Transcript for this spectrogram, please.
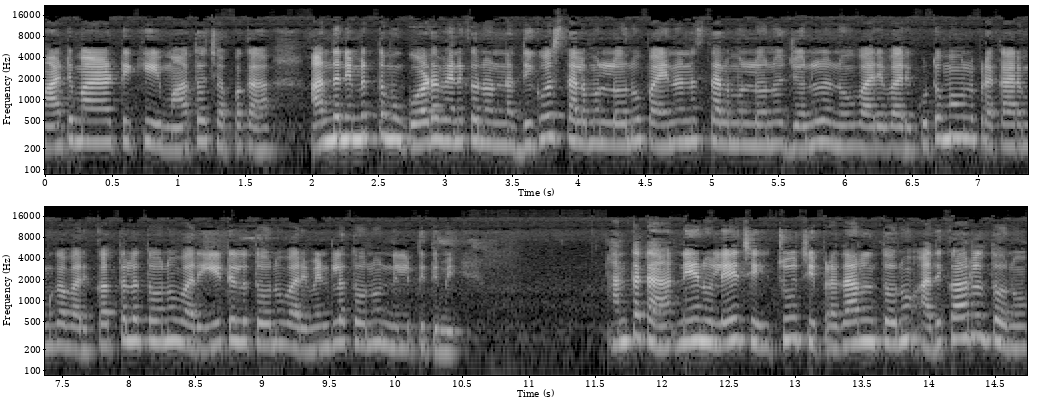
మాటిమాటికి మాతో చెప్పగా అందు నిమిత్తము గోడ వెనుకనున్న దిగువ స్థలముల్లోనూ పైనున్న స్థలముల్లోనూ జనులను వారి వారి కుటుంబముల ప్రకారముగా వారి కత్తులతోనూ వారి ఈటెలతోనూ వారి వెండ్లతోనూ నిలిపితిమి. అంతటా నేను లేచి చూచి ప్రధానులతోనూ అధికారులతోనూ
